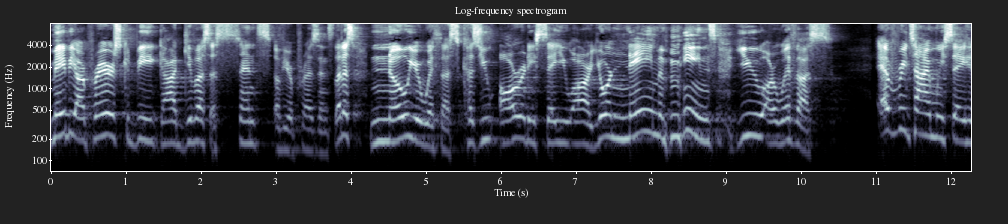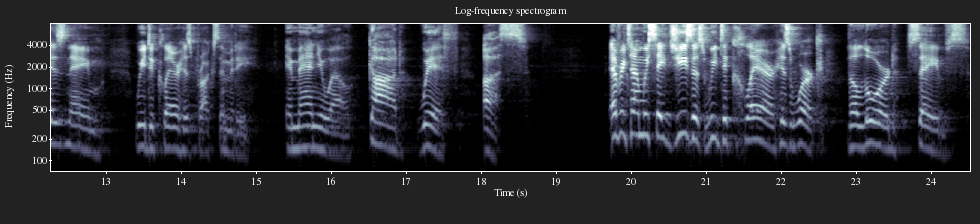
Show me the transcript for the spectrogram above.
Maybe our prayers could be God, give us a sense of your presence. Let us know you're with us because you already say you are. Your name means you are with us. Every time we say his name, we declare his proximity Emmanuel, God with us. Every time we say Jesus, we declare his work the Lord saves.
